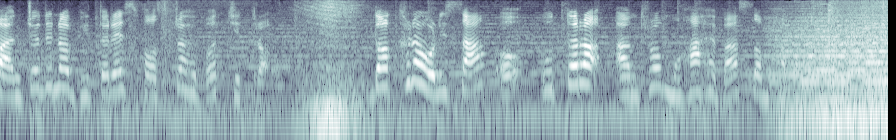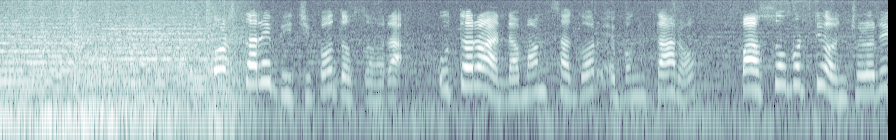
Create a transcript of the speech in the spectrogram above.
ପାଞ୍ଚ ଦିନ ଭିତରେ ସ୍ପଷ୍ଟ ହେବ ଚିତ୍ର। ଦକ୍ଷିଣ ଓଡ଼ିଶା ଓ ଉତ୍ତର ଆନ୍ଧ୍ର ମୁହାଁ ହେବା ସମ୍ଭାବନା। ବର୍ଷାରେ ଭିଜିବ ଦଶହରା। ଉତ୍ତର ଆଣ୍ଡାମାନ ସାଗର ଏବଂ ତାର ପାର୍ଶ୍ୱବର୍ତ୍ତୀ ଅଞ୍ଚଳରେ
